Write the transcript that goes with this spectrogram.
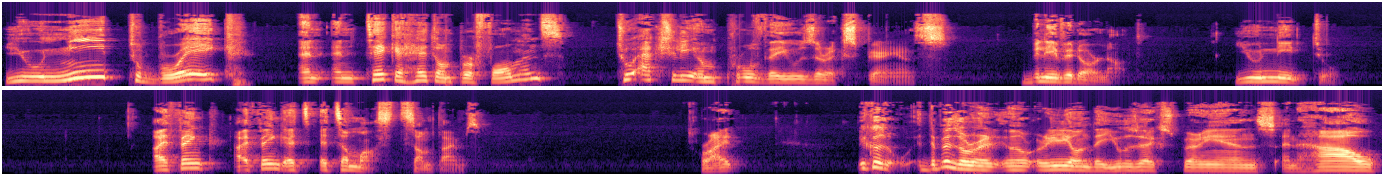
you need to break and, and take a hit on performance to actually improve the user experience. Believe it or not. You need to. I think I think it's it's a must sometimes. Right? Because it depends on, really on the user experience and how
